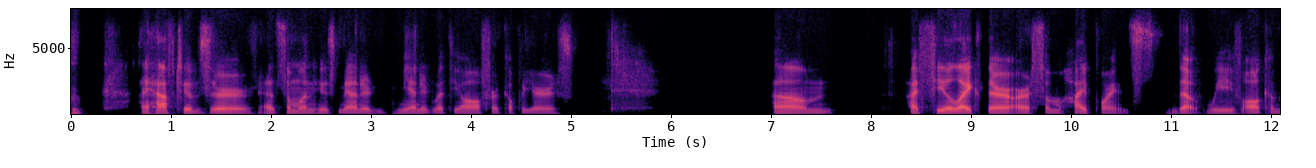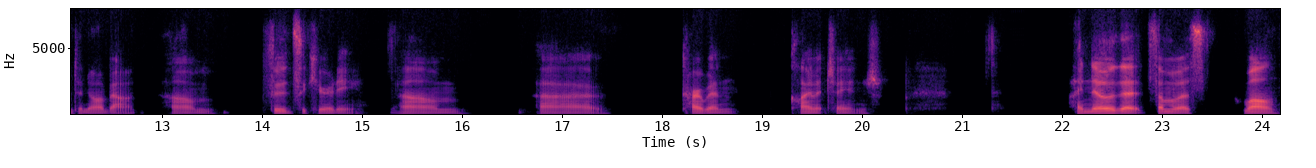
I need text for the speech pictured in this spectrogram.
I have to observe as someone who's meandered meandered with you all for a couple years um, I feel like there are some high points that we've all come to know about. Um, food security, um, uh, carbon, climate change. I know that some of us, well,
